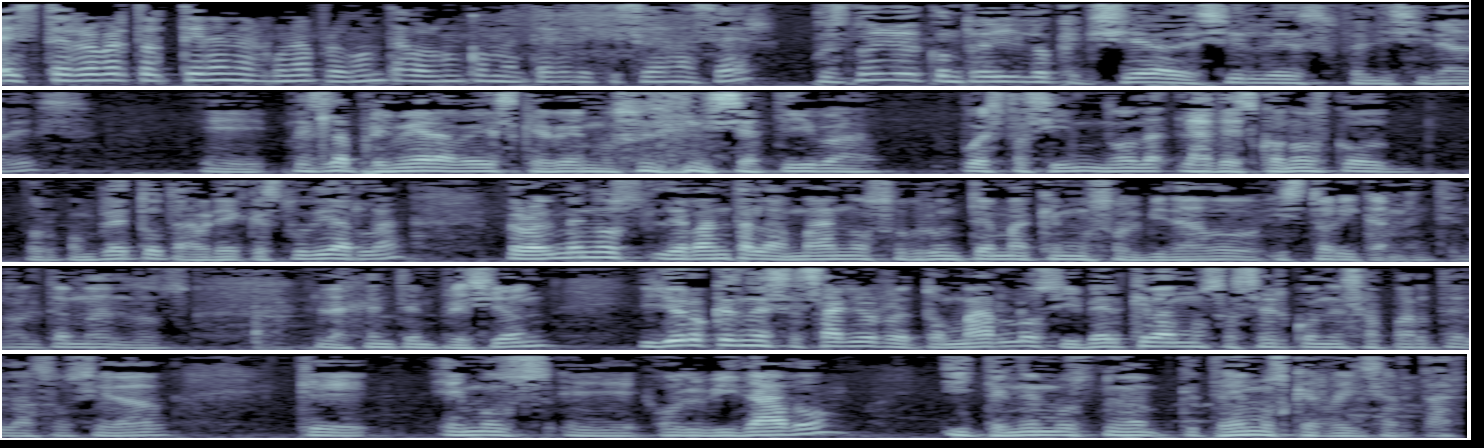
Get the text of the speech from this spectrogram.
este Roberto, ¿tienen alguna pregunta o algún comentario que quisieran hacer? Pues no, yo contra lo que quisiera decirles felicidades. Eh, es la primera vez que vemos una iniciativa puesta así, no la desconozco por completo, habría que estudiarla, pero al menos levanta la mano sobre un tema que hemos olvidado históricamente, ¿no? El tema de, los, la gente en prisión. Y yo creo que es necesario retomarlos y ver qué vamos a hacer con esa parte de la sociedad que hemos eh, olvidado y tenemos que tenemos que reinsertar,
